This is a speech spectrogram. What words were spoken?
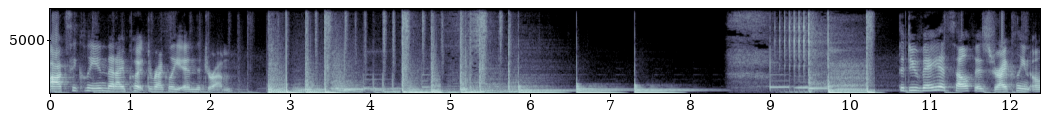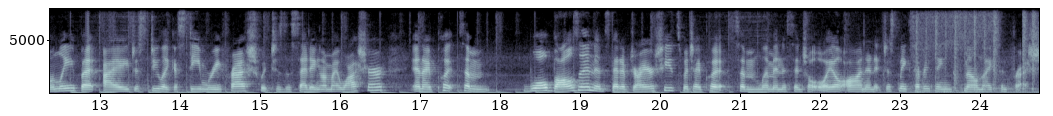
OxiClean that I put directly in the drum. The duvet itself is dry clean only, but I just do like a steam refresh, which is a setting on my washer, and I put some wool balls in instead of dryer sheets, which I put some lemon essential oil on, and it just makes everything smell nice and fresh.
